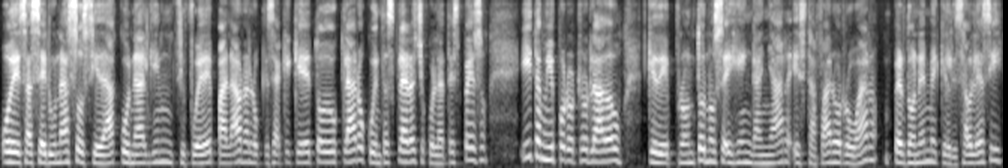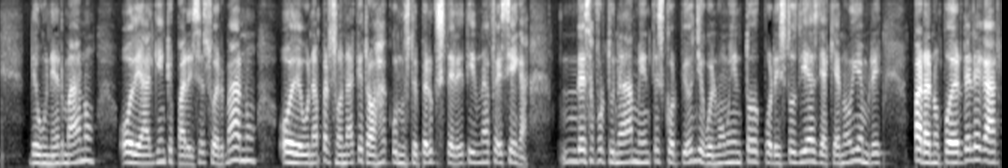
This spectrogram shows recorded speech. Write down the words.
o deshacer una sociedad con alguien, si fue de palabra, lo que sea, que quede todo claro, cuentas claras, chocolate espeso. Y también, por otro lado, que de pronto no se deje engañar, estafar o robar, perdónenme que les hable así, de un hermano o de alguien que parece su hermano o de una persona que trabaja con usted, pero que usted le tiene una fe ciega. Desafortunadamente, Escorpión, llegó el momento por estos días de aquí a noviembre para no poder delegar,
